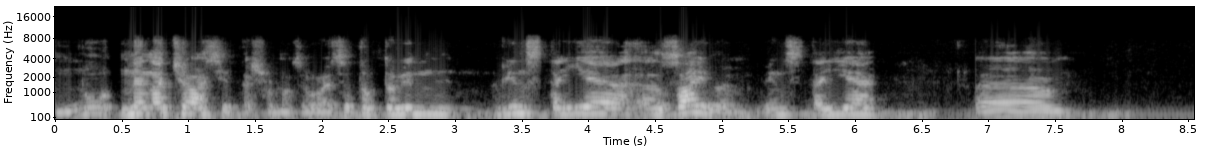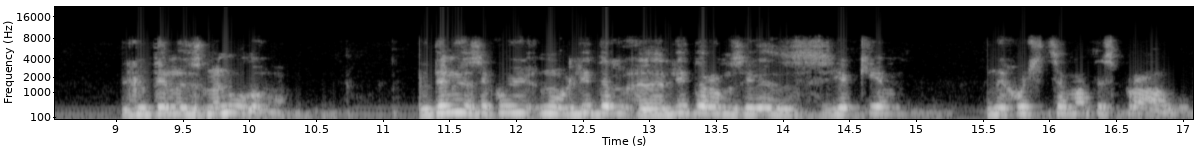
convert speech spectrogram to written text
ну, не на часі, те, що називається. Тобто він, він стає е, зайвим, він стає е, людиною з минулого людиною, з якою ну лідер, е, лідером, з, з яким не хочеться мати справу,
